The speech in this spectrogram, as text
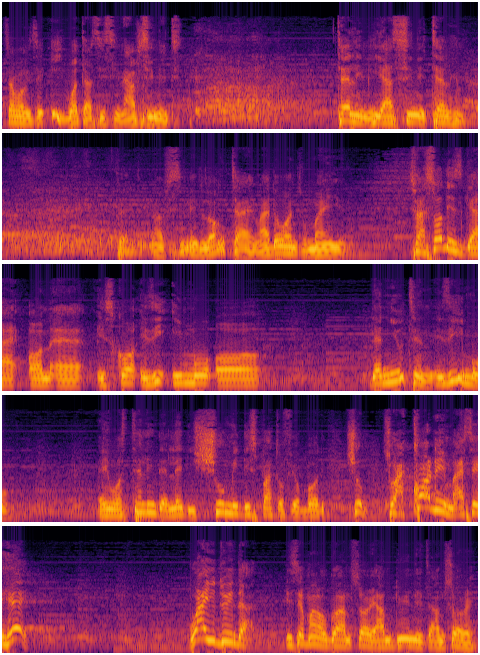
Someone will say, hey, what has he seen? I've seen it. Tell him he has seen it. Tell him. Tell him. I've seen it a long time. I don't want to mind you. So I saw this guy on, uh, it's is he imo or the Newton? Is he imo? And he was telling the lady, show me this part of your body. Show. So I called him. I said, hey, why are you doing that? He said, man of God, I'm sorry. I'm doing it. I'm sorry.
